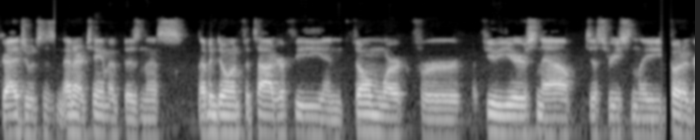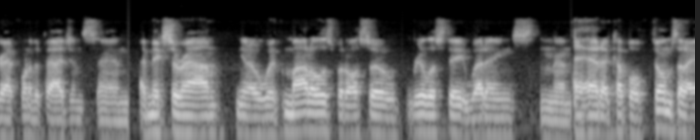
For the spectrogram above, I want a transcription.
graduate's is in entertainment business. I've been doing photography and film work for a few years now. Just recently photographed one of the pageants, and I mix around, you know, with models, but also real estate, weddings, and then I had a couple films that I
